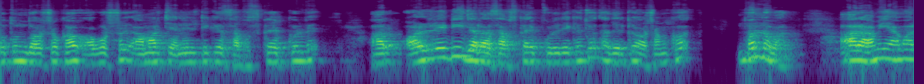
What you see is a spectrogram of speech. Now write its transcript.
নতুন দর্শক হও, অবশ্যই আমার চ্যানেলটিকে সাবস্ক্রাইব করবে। আর অলরেডি যারা সাবস্ক্রাইব করে রেখেছো, তাদেরকে অসংখ্য ধন্যবাদ। আর আমি আমার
